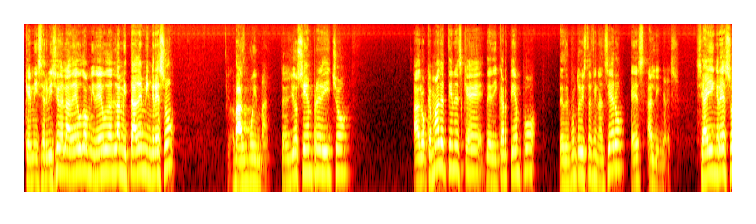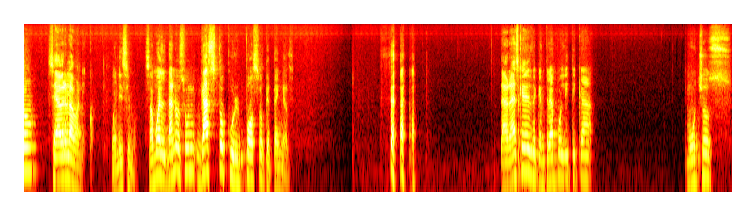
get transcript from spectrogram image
que mi servicio de la deuda o mi deuda es la mitad de mi ingreso, vas muy mal. Entonces yo siempre he dicho, a lo que más le tienes que dedicar tiempo desde el punto de vista financiero es al ingreso. Si hay ingreso, se abre el abanico. Buenísimo. Samuel, danos un gasto culposo que tengas. La verdad es que desde que entré a política, muchos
